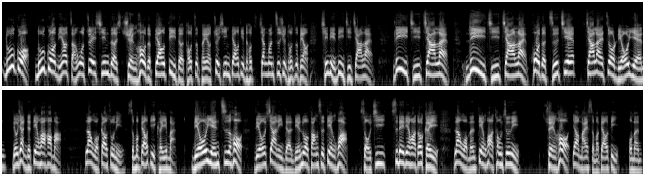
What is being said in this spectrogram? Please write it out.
如果如果你要掌握最新的选后的标的的投资朋友，最新标的的投资相关资讯，投资朋友，请你立即加赖，立即加赖，立即加赖，或者直接加赖之后留言，留下你的电话号码，让我告诉你什么标的可以买。留言之后留下你的联络方式、电话、手机、室内电话都可以，让我们电话通知你选后要买什么标的。我们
